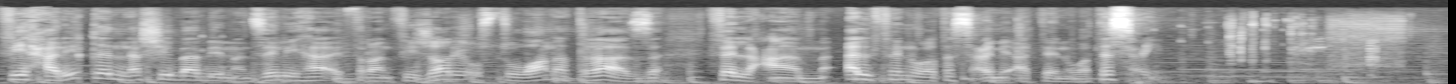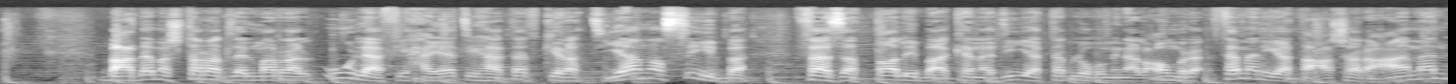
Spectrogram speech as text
في حريق نشب بمنزلها إثر انفجار أسطوانة غاز في العام 1990 بعدما اشترت للمرة الأولى في حياتها تذكرة يا نصيب فازت طالبة كندية تبلغ من العمر 18 عاما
